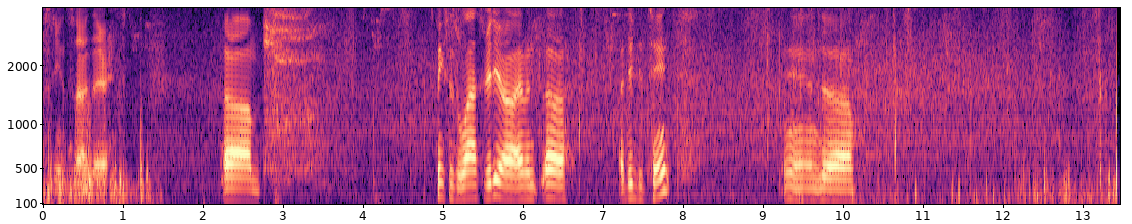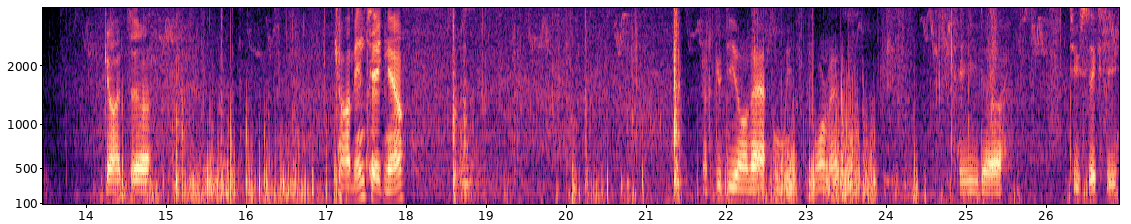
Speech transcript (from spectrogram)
see inside there. Um, think since the last video I haven't, uh, I did the tint and uh, got uh, Cobb intake now. Got a good deal on that from Lethal Performance. Paid uh, 260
